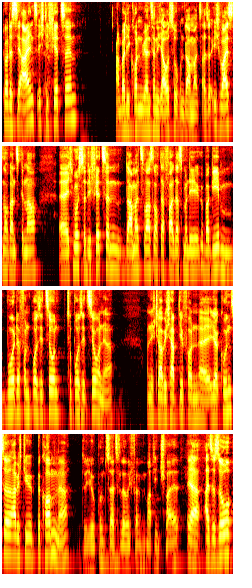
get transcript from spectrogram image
Du hattest die 1, ich ja. die 14, aber die konnten wir uns ja nicht aussuchen damals. Also ich weiß noch ganz genau, äh, ich musste die 14, damals war es noch der Fall, dass man die übergeben wurde von Position zu Position, ja. Und ich glaube, ich habe die von äh, Jörg Kunze, habe ich die bekommen, ja. Der Jörg Kunze hat glaube ich, von Martin Schwall. Ja, also so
